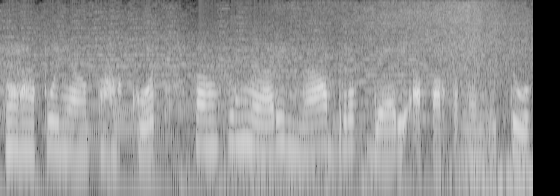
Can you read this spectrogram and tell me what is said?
Sarah pun yang takut langsung lari ngabrak dari apartemen itu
